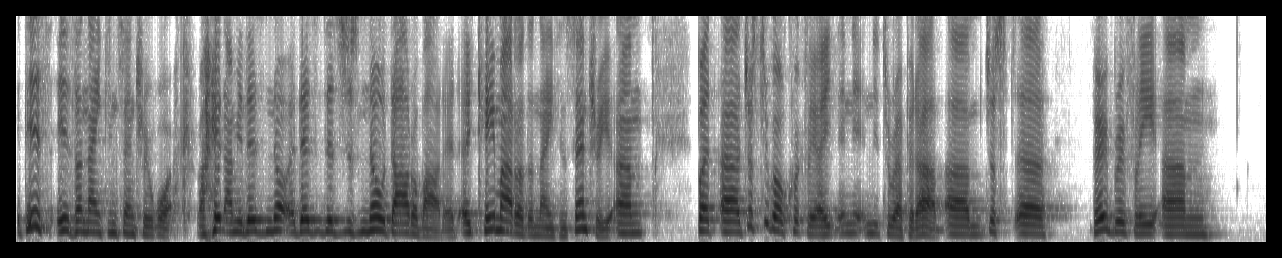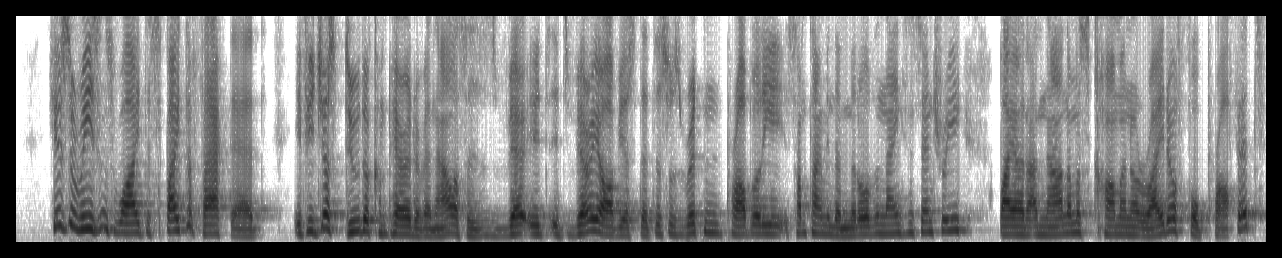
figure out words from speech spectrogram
This is a 19th century work, right? I mean, there's no, there's, there's just no doubt about it. It came out of the 19th century. Um, but uh, just to go quickly, I need to wrap it up. Um, just uh, very briefly, um, Here's the reasons why, despite the fact that if you just do the comparative analysis, it's very, it's, it's very obvious that this was written probably sometime in the middle of the 19th century by an anonymous commoner writer for profit.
